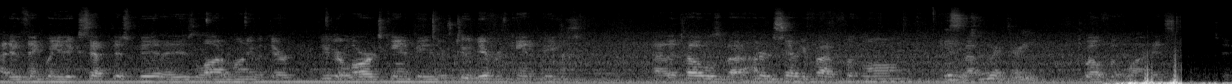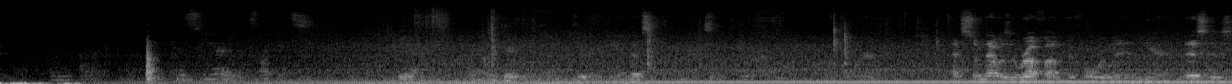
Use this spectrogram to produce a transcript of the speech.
I do think we need to accept this bid. It is a lot of money, but they're, these are large canopies. There's two different canopies. Uh, the total's about hundred and seventy-five foot long. and Is it about two or three? Twelve foot wide. It's two. Because here it looks like it's, Yeah. Here, here. Yeah, that's, that's, so that was the rough up before we went in here. This is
